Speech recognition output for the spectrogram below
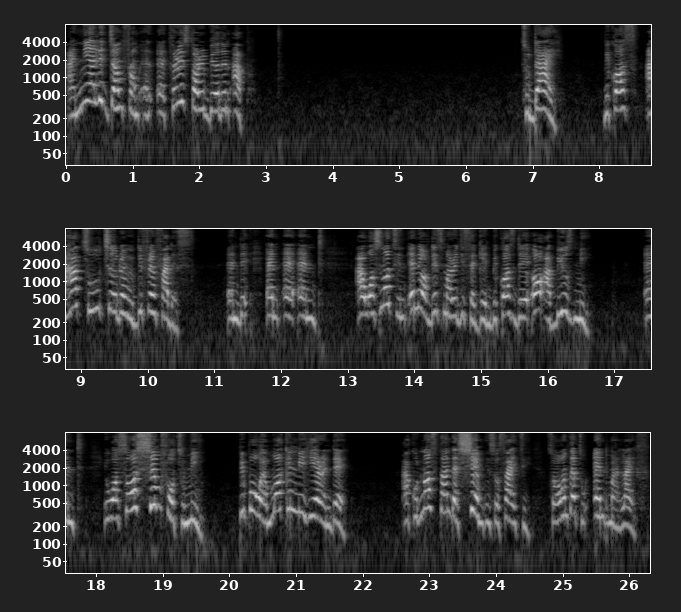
I nearly jumped from a, a three-story building up to die because I had two children with different fathers and they, and, and and I was not in any of these marriages again because they all abused me and it was so shameful to me. People were mocking me here and there. I could not stand the shame in society, so I wanted to end my life.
